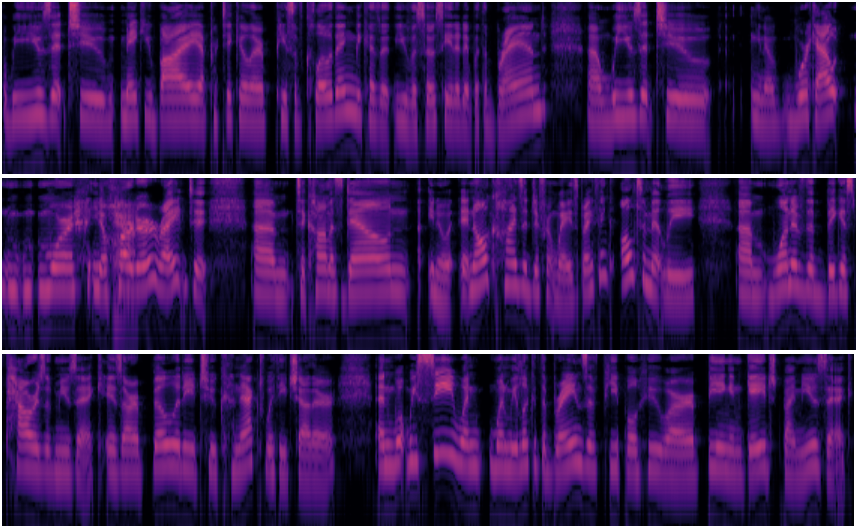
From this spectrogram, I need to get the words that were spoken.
We use it to make you buy a particular piece of clothing because it, you've associated it with a brand. Um, we use it to you know work out more you know harder right? To um, to calm us down you know in all kinds of different ways. But i think ultimately um, one of the biggest powers of music is our ability to connect with each other. And what we see when when we look at the brains of people who are being engaged by music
